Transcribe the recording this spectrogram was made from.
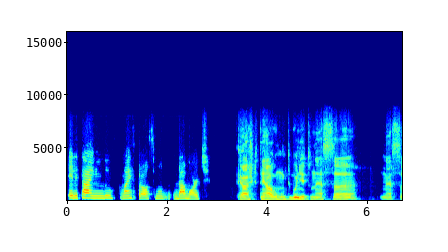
ele está indo mais próximo da morte. Eu acho que tem algo muito bonito nessa nessa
